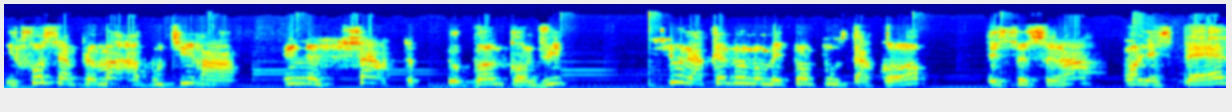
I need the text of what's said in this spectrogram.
Il faut simplement aboutir à une charte de bonne conduite sur laquelle nous nous mettons tous d'accord et ce sera, on l'espère,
